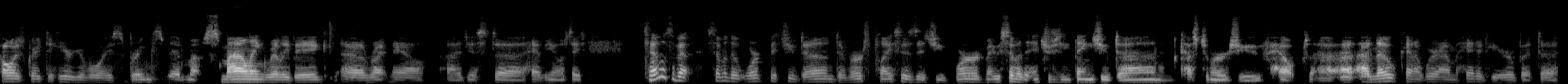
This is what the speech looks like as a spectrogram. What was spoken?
always great to hear your voice. Brings smiling really big uh, right now. I just uh, having you on stage. Tell us about some of the work that you've done, diverse places that you've worked, maybe some of the interesting things you've done and customers you've helped. Uh, I, I know kind of where I'm headed here, but uh,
